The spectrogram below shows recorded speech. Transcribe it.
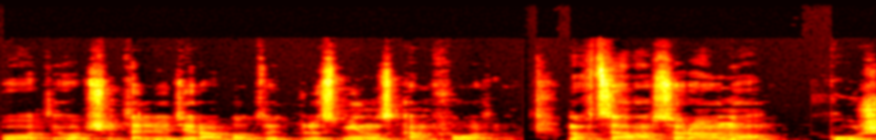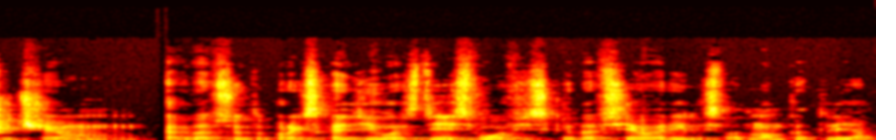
Вот. И, в общем-то, люди работают плюс-минус комфортно. Но в целом все равно хуже, чем когда все это происходило здесь, в офисе, когда все варились в одном котле.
